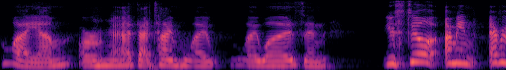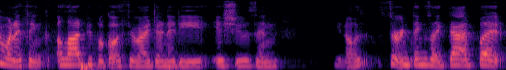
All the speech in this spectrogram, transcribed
who I am or Mhm. at that time who I who I was and you still I mean everyone I think a lot of people go through identity issues and you know certain things like that but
